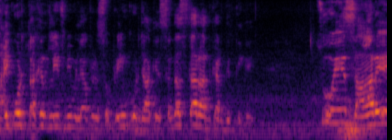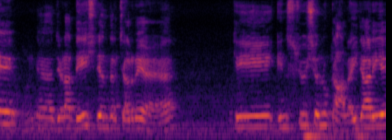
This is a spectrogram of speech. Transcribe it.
ਹਾਈ ਕੋਰਟ ਤੱਕ ਰਿਲੀਫ ਨਹੀਂ ਮਿਲਿਆ ਫਿਰ ਸੁਪਰੀਮ ਕੋਰਟ ਜਾ ਕੇ ਸਦਸਤਾ ਰੱਦ ਕਰ ਦਿੱਤੀ ਗਈ। ਸੋ ਇਹ ਸਾਰੇ ਜਿਹੜਾ ਦੇਸ਼ ਦੇ ਅੰਦਰ ਚੱਲ ਰਿਹਾ ਹੈ ਕਿ ਇੰਸਟੀਟਿਊਸ਼ਨ ਨੂੰ ਢਾਹ ਲਈ ਜਾ ਰਹੀ ਹੈ।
